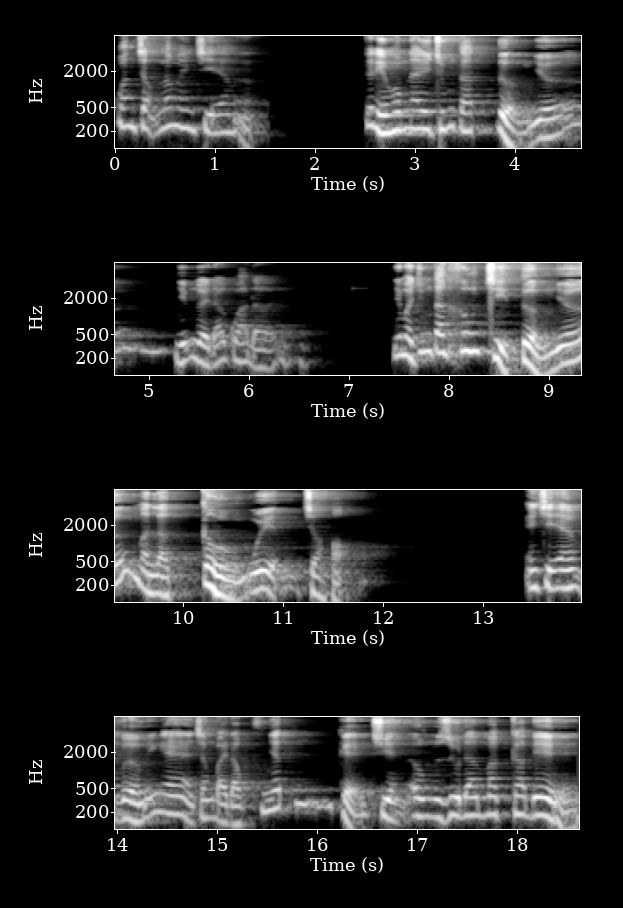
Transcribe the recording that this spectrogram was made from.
quan trọng lắm anh chị em ạ. Thế thì hôm nay chúng ta tưởng nhớ những người đã qua đời. Nhưng mà chúng ta không chỉ tưởng nhớ mà là cầu nguyện cho họ anh chị em vừa mới nghe trong bài đọc nhất kể chuyện ông Judah Maccabe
